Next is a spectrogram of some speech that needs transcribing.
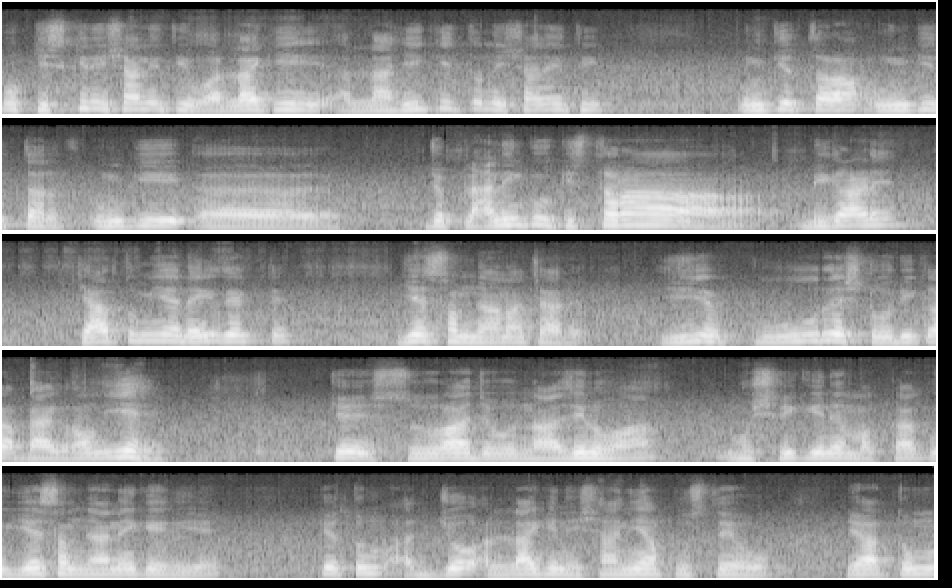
वो किसकी निशानी थी? वो अल्लाह की, अल्लाह ही की तो निशानी थी। उनकी तरह, उनकी तर, उनकी जो प्लानिंग को किस तरह बिगाड़े? क्या तुम ये नहीं देखते? ये समझाना चाह रहे ये पूरे स्टोरी का बैकग्राउंड ये है कि सूरा जो नाजिल हुआ मुशरकी ने मक्का को ये समझाने के लिए कि तुम जो अल्लाह की निशानियाँ पूछते हो या तुम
